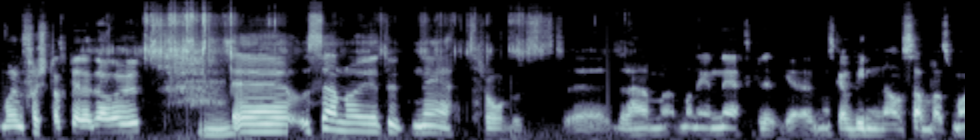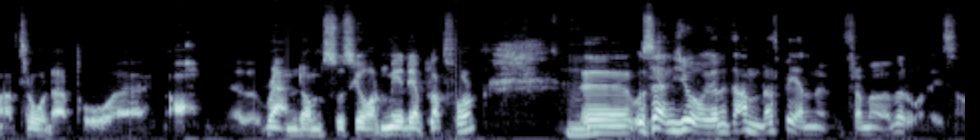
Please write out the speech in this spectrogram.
var det första spelet jag gav ut. Eh, och sen har jag gett ut Nättrolls. Eh, det här man är en nätkrigare. Man ska vinna och sabba så många trådar på eh, ja, random social media-plattform. Mm. Eh, och sen gör jag lite andra spel nu framöver. Då, liksom.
